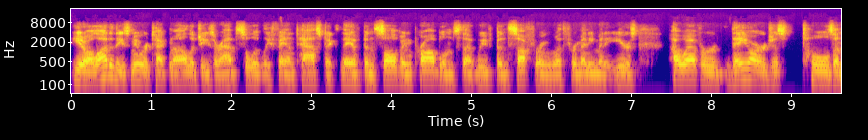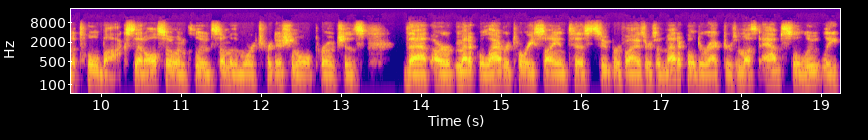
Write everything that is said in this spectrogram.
you know, a lot of these newer technologies are absolutely fantastic. They have been solving problems that we've been suffering with for many many years. However, they are just tools in a toolbox that also include some of the more traditional approaches that our medical laboratory scientists, supervisors, and medical directors must absolutely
